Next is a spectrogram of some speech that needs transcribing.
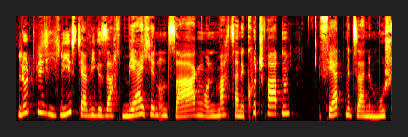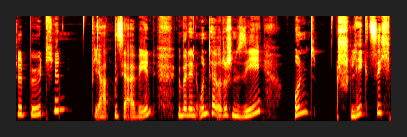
Ludwig liest ja, wie gesagt, Märchen und Sagen und macht seine Kutschfahrten, fährt mit seinem Muschelbötchen, wir hatten es ja erwähnt, über den unterirdischen See und schlägt sich,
